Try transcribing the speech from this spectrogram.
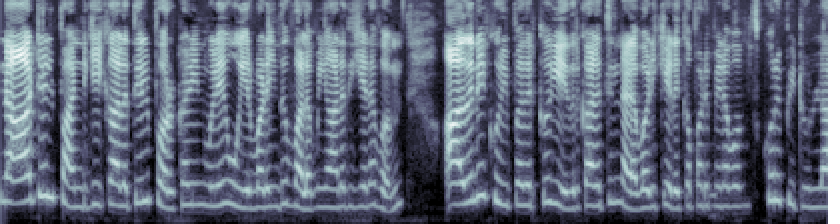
நாட்டில் பண்டிகை காலத்தில் பொருட்களின் விலை உயர்வடைந்து வளமையானது எனவும் அதனை குறிப்பதற்கு எதிர்காலத்தில் நடவடிக்கை எடுக்கப்படும் எனவும் குறிப்பிட்டுள்ளார்.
